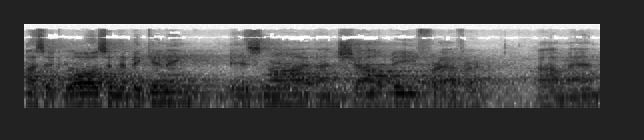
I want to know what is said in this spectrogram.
as it was in the beginning, is now, and shall be forever. Amen.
